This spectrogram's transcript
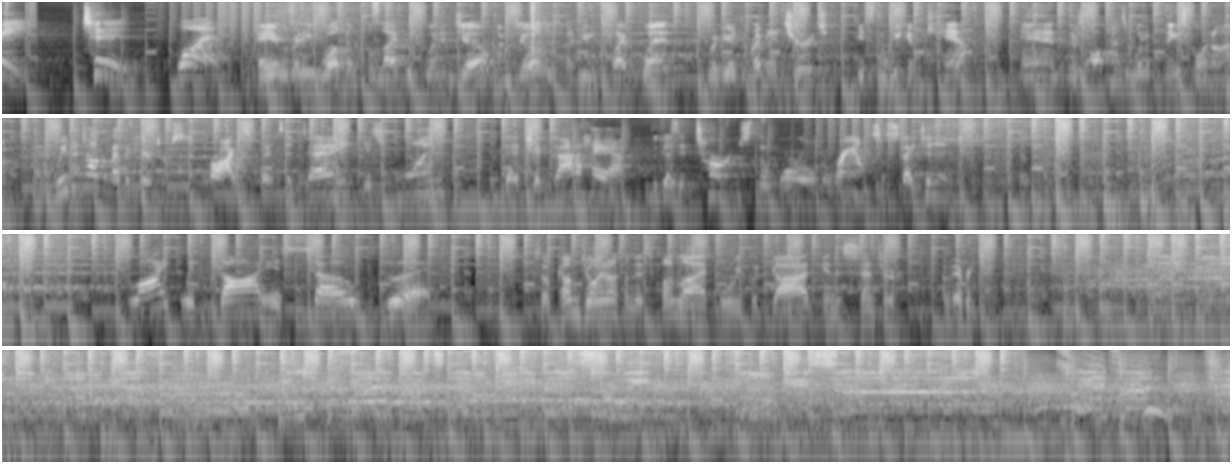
Three, two, one. Hey everybody, welcome to Life with Gwen and Joe. I'm Joe, this is my beautiful wife Gwen. We're here at the Remnant Church. It's the week of camp, and there's all kinds of wonderful things going on. We've been talking about the characteristics of Christ, but today it's one that you gotta have because it turns the world around. So stay tuned. Life with God is so good. So come join us on this fun life where we put God in the center of everything.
